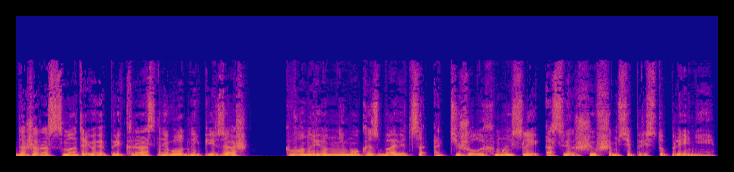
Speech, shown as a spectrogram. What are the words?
Даже рассматривая прекрасный водный пейзаж, Квонарион не мог избавиться от тяжелых мыслей о свершившемся преступлении.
